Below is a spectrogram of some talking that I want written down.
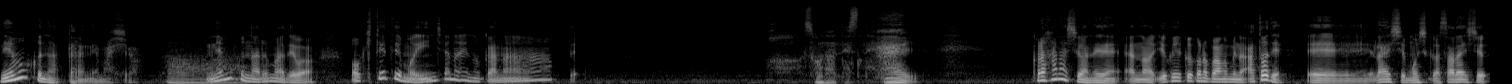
眠くなったら寝ましょう。眠くなるまでは起きててもいいんじゃないのかなって、はあ、そうなんですね。はい。この話はねあのゆくゆくこの番組の後で、えー、来週もしくは再来週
